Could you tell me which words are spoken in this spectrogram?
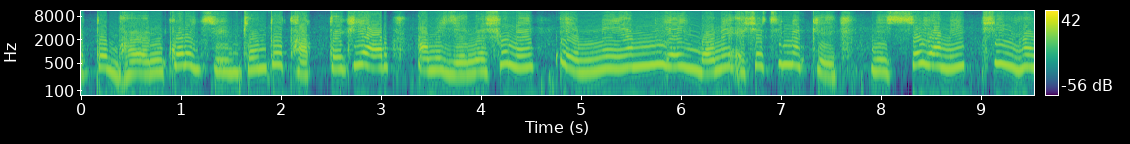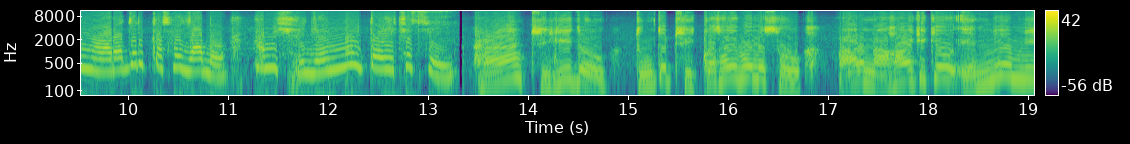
এত ভয়ঙ্কর জীবজন্তু থাকতে কি আর আমি জেনে শুনে এমনি এমনি এই বনে এসেছি নাকি? নিশ্চয়ই আমি সিংহ মহারাজের কাছে যাব। আমি সেজন্যই তো এসেছি। হ্যাঁ ঠিকই তো। তুমি তো ঠিক কথাই বলেছ। আর না হয় কি কেউ এমনি এমনি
